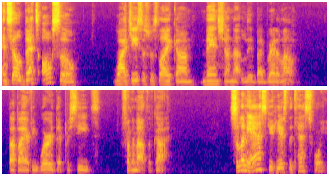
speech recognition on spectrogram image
And so that's also why Jesus was like, um, man shall not live by bread alone but by every word that proceeds from the mouth of God. So let me ask you here's the test for you.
